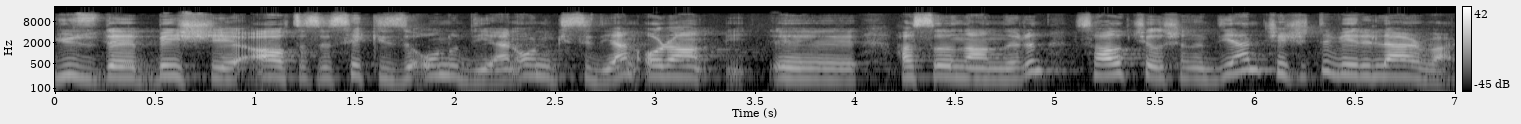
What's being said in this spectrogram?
%5'i, 6'sı, 8'i, 10'u diyen, 12'si diyen oran e, hastalananların sağlık çalışanı diyen çeşitli veriler var.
